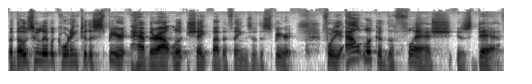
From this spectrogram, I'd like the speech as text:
But those who live according to the Spirit have their outlook shaped by the things of the Spirit. For the outlook of the flesh is death,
